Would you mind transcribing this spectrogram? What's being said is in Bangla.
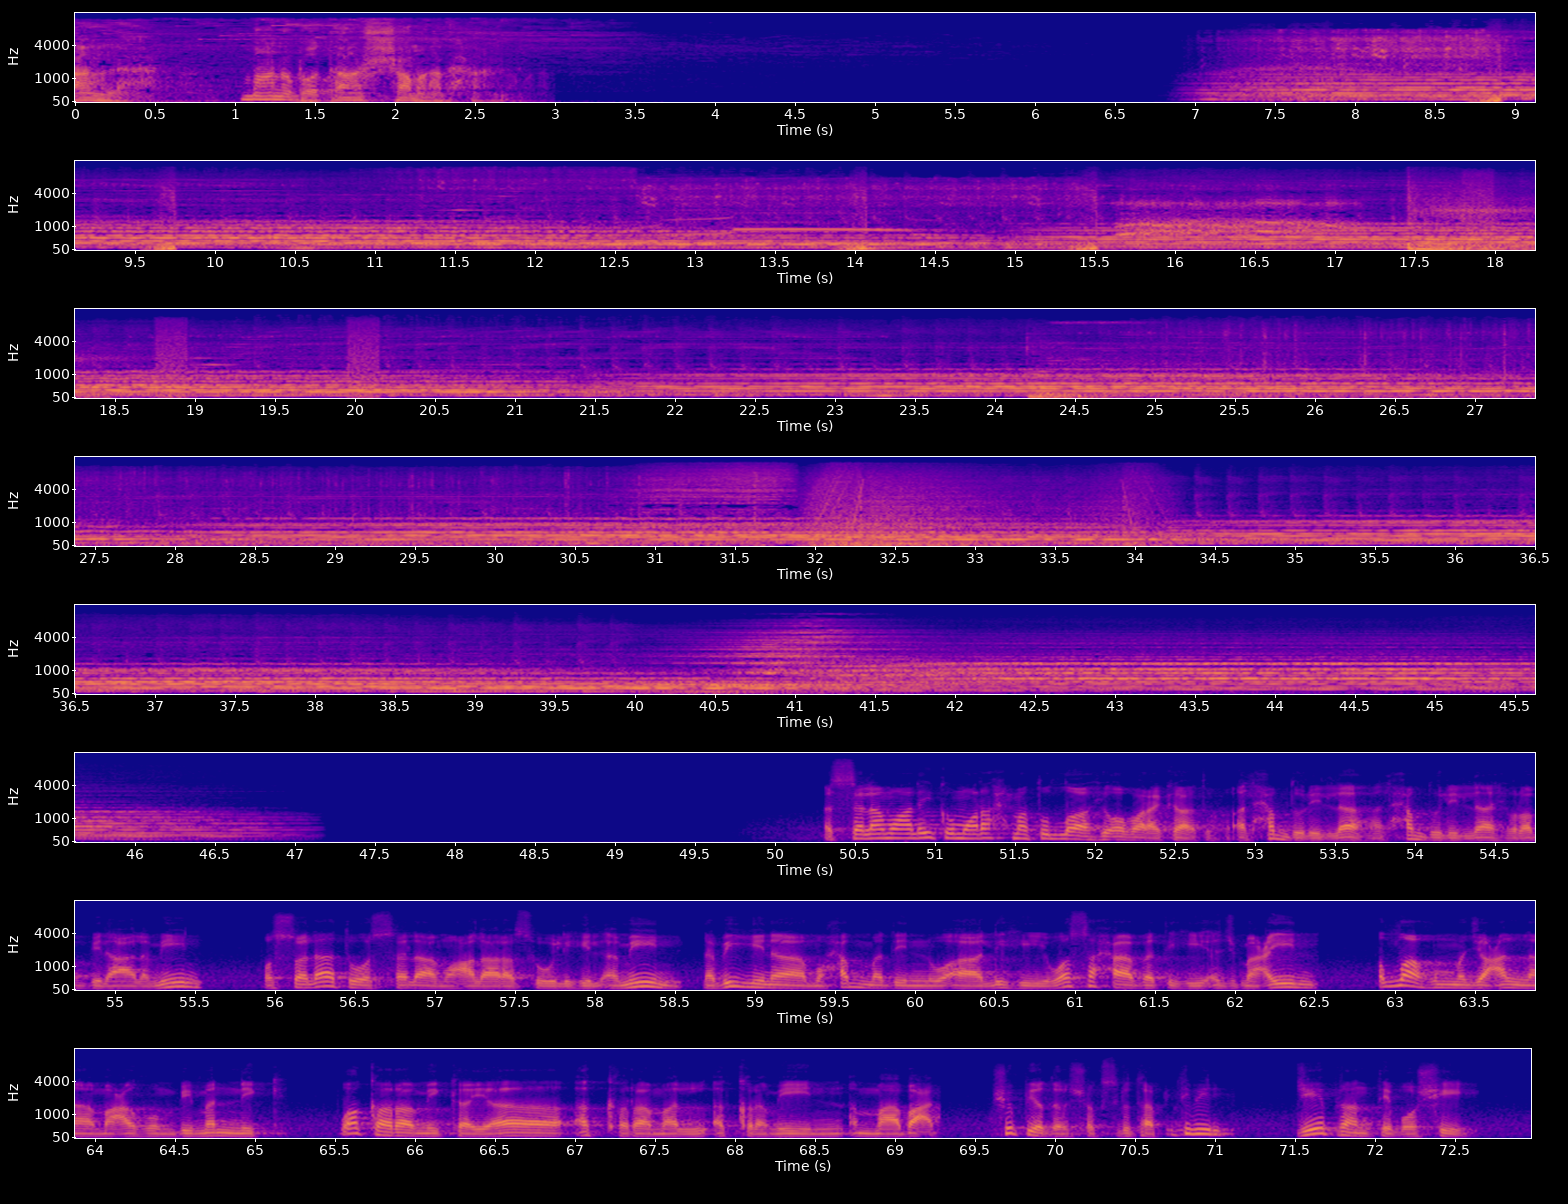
বাংলা মানবতা সমাধান। আসসালামু আলাইকুম ওরহমতুল্লাহ ওবরাকাত আলহামদুলিল্লাহ আলহামদুলিল্লাহ রব্বিল আলমিন ওসলাত আলা রসুলহিল আমিন নবীনা মুহাম্মদিন ও আলিহি ওসাহাবতিহি আজমাইন। আল্লাহুম্ম জাআলনা মাআহুম বিমান্নিক ওয়াকারামিকা ইয়া আকরামাল আকরামিন। আম্মা সুপ্রিয় দর্শক, শ্রোতা, পৃথিবীর যে প্রান্তে বসে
